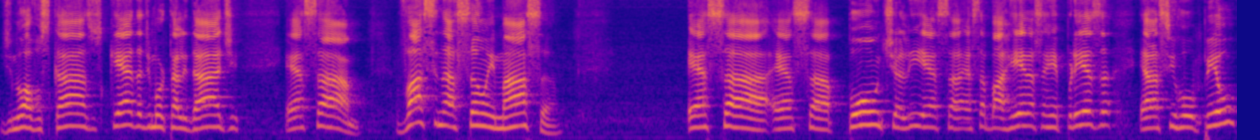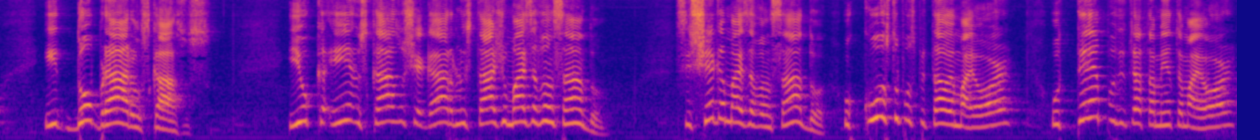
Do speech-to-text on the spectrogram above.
de novos casos, queda de mortalidade, essa vacinação em massa, essa essa ponte ali, essa, essa barreira, essa represa, ela se rompeu e dobraram os casos. E, o, e os casos chegaram no estágio mais avançado. Se chega mais avançado, o custo para o hospital é maior, o tempo de tratamento é maior,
